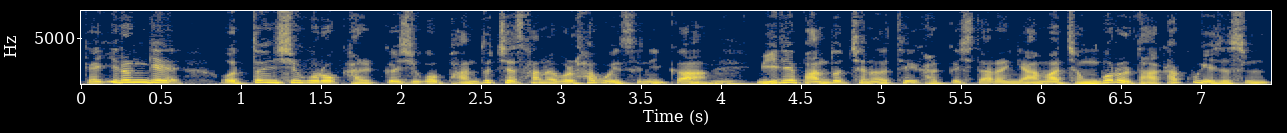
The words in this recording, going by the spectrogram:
그러니까 이런 게 어떤 식으로 갈 것이고 반도체 산업을 하고 있으니까 미래 반도체는 어떻게 갈 것이다라는 게 아마 정보를 다 갖고 계셨을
